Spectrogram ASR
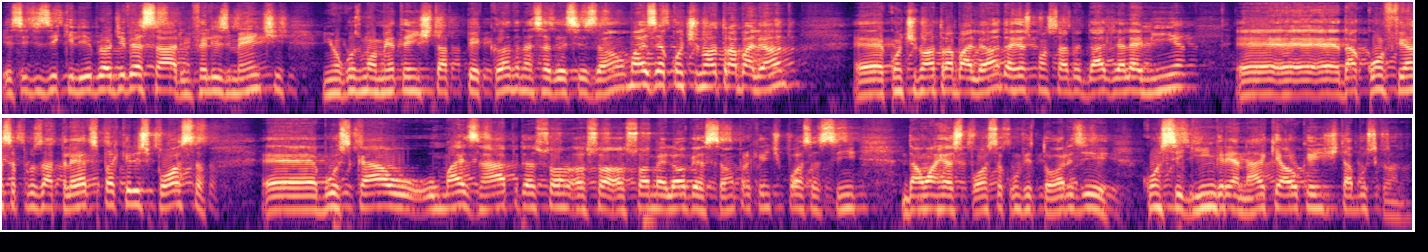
esse desequilíbrio ao adversário. Infelizmente, em alguns momentos a gente está pecando nessa decisão, mas é continuar trabalhando é, continuar trabalhando, a responsabilidade ela é minha, é, é, é dar confiança para os atletas para que eles possam é, buscar o, o, mais rápido a sua, a sua, a sua melhor versão para que a gente possa, assim, dar uma resposta com vitórias e conseguir engrenar, que é algo que a gente está buscando.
